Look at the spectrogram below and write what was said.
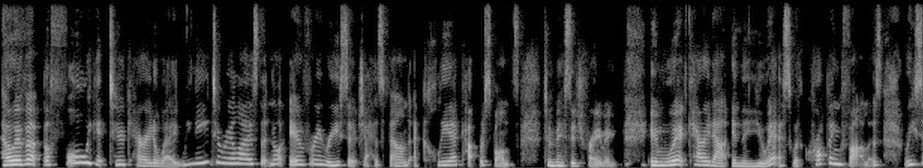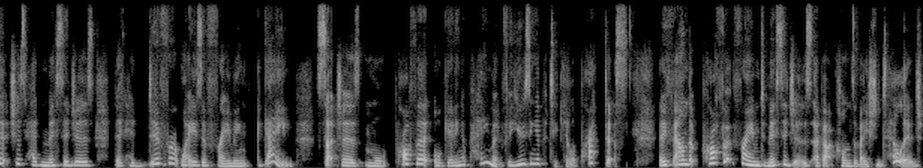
However, before we get too carried away, we need to realize that not every researcher has found a clear cut response to message framing. In work carried out in the US with cropping farmers, researchers had messages that had different ways of framing a gain, such as more profit or getting a payment for using a particular practice. They found that profit framed messages about conservation tillage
